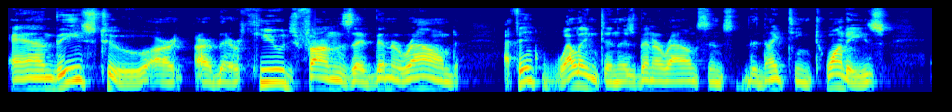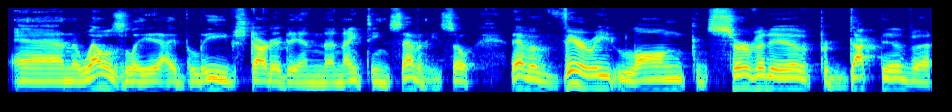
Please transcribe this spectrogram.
And these two are, are they're huge funds. They've been around. I think Wellington has been around since the 1920s, and Wellesley, I believe, started in the 1970s. So they have a very long, conservative, productive, uh,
